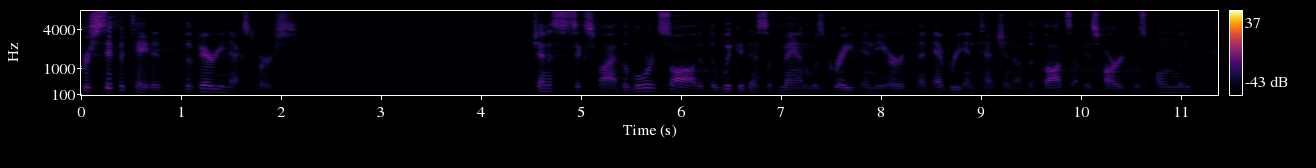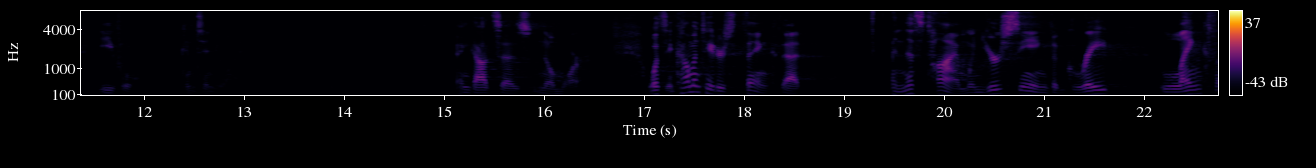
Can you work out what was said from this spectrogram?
precipitated the very next verse. Genesis 6 5, the Lord saw that the wickedness of man was great in the earth, and that every intention of the thoughts of his heart was only evil continually. And God says, no more. What's commentators think that in this time, when you're seeing the great length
